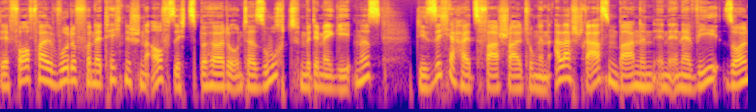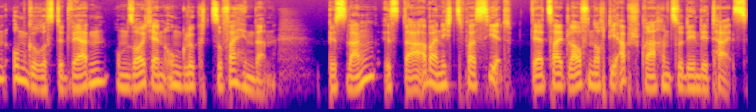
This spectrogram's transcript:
Der Vorfall wurde von der Technischen Aufsichtsbehörde untersucht mit dem Ergebnis, die Sicherheitsfahrschaltungen aller Straßenbahnen in NRW sollen umgerüstet werden, um solch ein Unglück zu verhindern. Bislang ist da aber nichts passiert. Derzeit laufen noch die Absprachen zu den Details.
